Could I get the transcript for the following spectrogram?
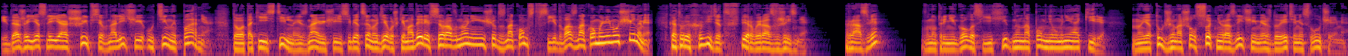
И даже если я ошибся в наличии у Тины парня, то такие стильные, знающие себе цену девушки-модели все равно не ищут знакомств с едва знакомыми мужчинами, которых видят в первый раз в жизни. Разве? Внутренний голос ехидно напомнил мне о Кире, но я тут же нашел сотню различий между этими случаями.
